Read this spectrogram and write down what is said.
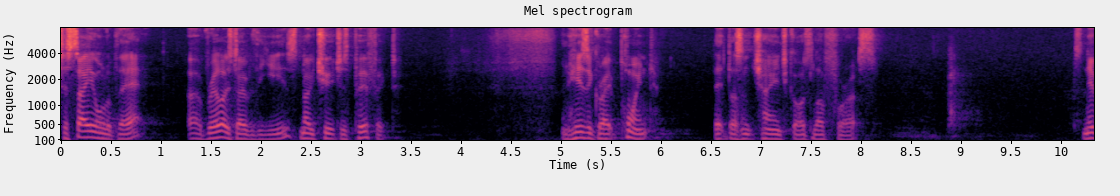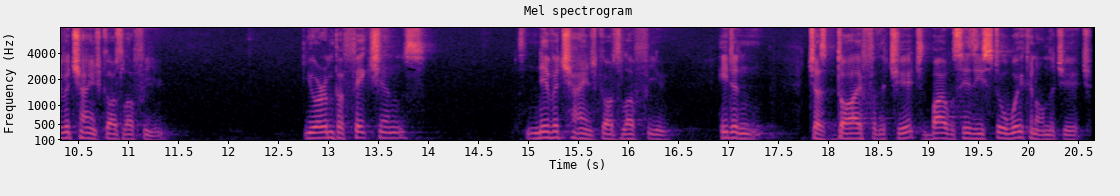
to say all of that, I've realised over the years, no church is perfect. And here's a great point that doesn't change God's love for us. It's never changed God's love for you. Your imperfections, it's never changed God's love for you. He didn't just die for the church. The Bible says He's still working on the church.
